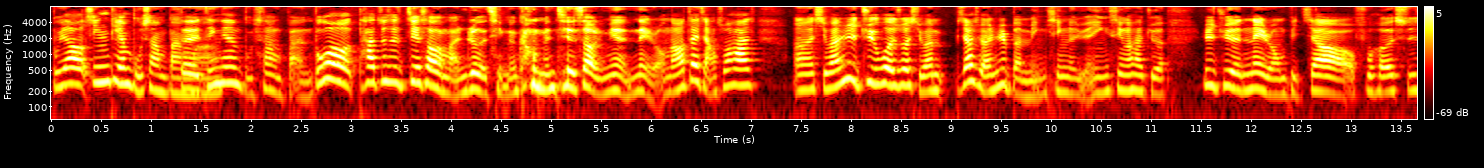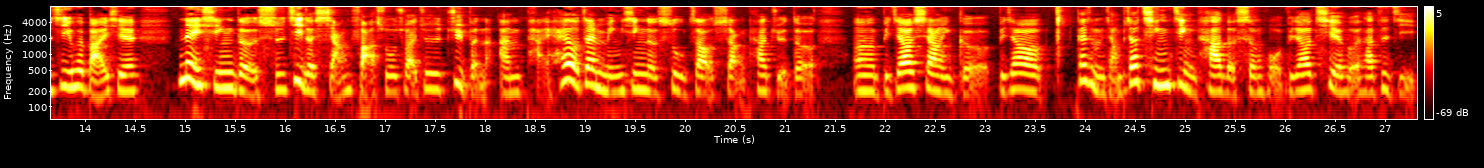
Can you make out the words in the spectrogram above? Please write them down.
不要今天不上班？对，今天不上班。不过他就是介绍的蛮热情的，跟我们介绍里面的内容，然后再讲说他呃喜欢日剧或者说喜欢比较喜欢日本明星的原因，是因为他觉得日剧的内容比较符合实际，会把一些。内心的实际的想法说出来，就是剧本的安排，还有在明星的塑造上，他觉得，嗯，比较像一个比较该怎么讲，比较亲近他的生活，比较切合他自己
